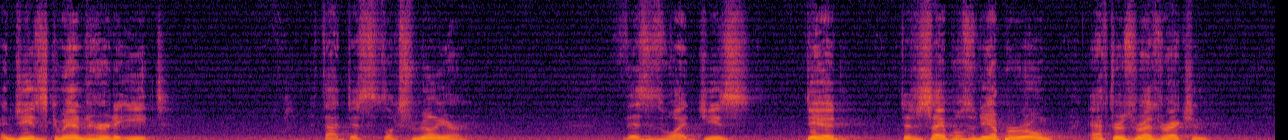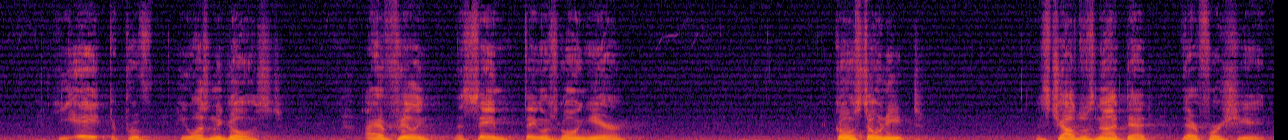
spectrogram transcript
And Jesus commanded her to eat. I thought, this looks familiar. This is what Jesus did to disciples in the upper room after his resurrection. He ate to prove he wasn't a ghost. I have a feeling the same thing was going here. Ghosts don't eat. This child was not dead, therefore she ate.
